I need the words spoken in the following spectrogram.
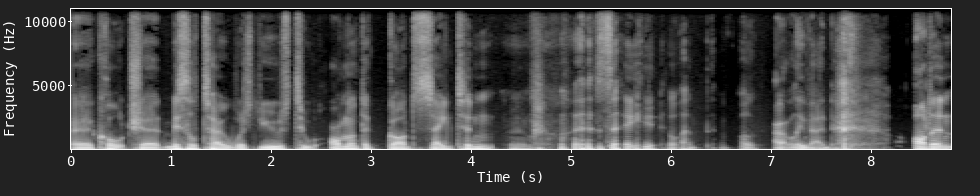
uh, culture, mistletoe was used to honor the god Satan. I'll leave that. Honor,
